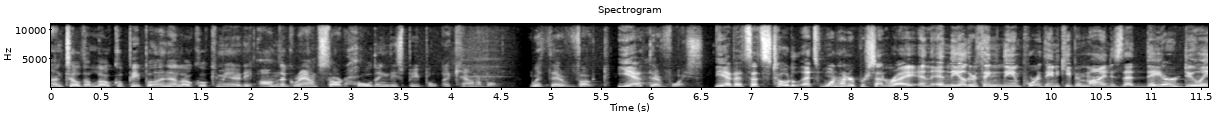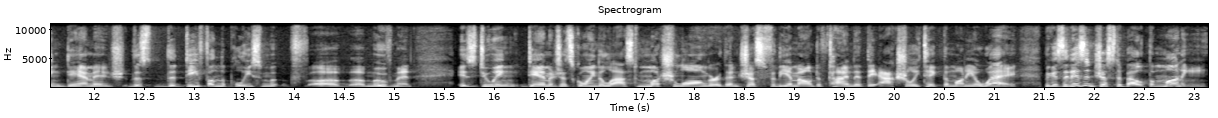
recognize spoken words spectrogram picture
until the local people in the local community on the ground start holding these people accountable with their vote, yeah. with their voice. Yeah, that's that's total. That's 100% right. And and the other thing, the important thing to keep in mind is that they are doing damage. This the defund the police uh, uh, movement is doing damage that's going to last much longer than just for the amount of time that they actually take the money away. Because it isn't just about the money,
